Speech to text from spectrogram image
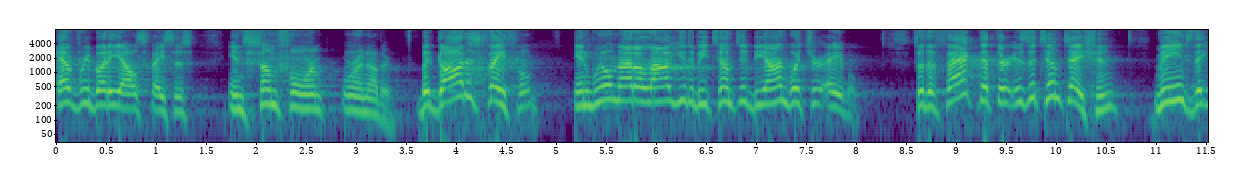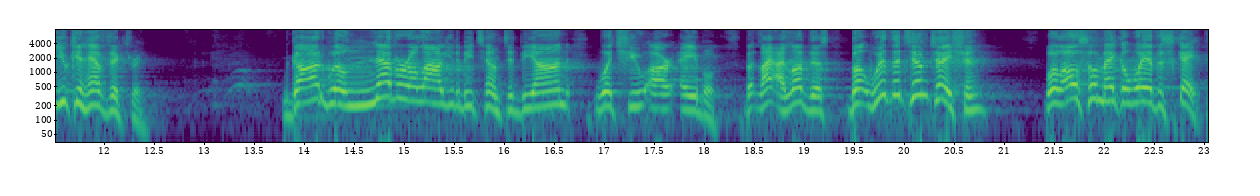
everybody else faces in some form or another. But God is faithful and will not allow you to be tempted beyond what you're able. So the fact that there is a temptation means that you can have victory. God will never allow you to be tempted beyond what you are able. But I love this, but with the temptation will also make a way of escape.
